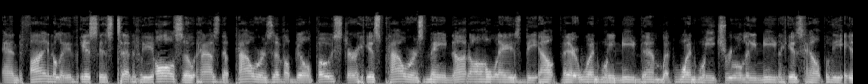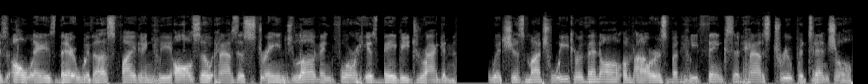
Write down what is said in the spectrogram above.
And finally this is Ted he also has the powers of a billposter his powers may not always be out there when we need them but when we truly need his help he is always there with us fighting he also has a strange loving for his baby dragon which is much weaker than all of ours, but he thinks it has true potential.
